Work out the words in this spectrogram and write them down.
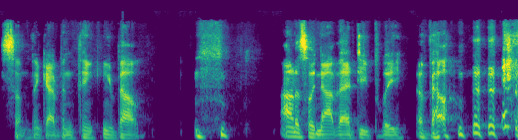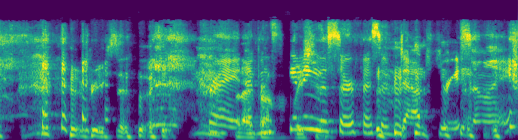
something I've been thinking about. Honestly, not that deeply about recently. Right. I've been skimming should. the surface of depth recently.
